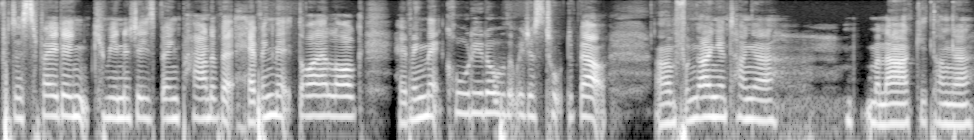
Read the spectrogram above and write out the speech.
participating, communities being part of it, having that dialogue, having that kōrero that we just talked about, um, whanaungatanga, manaakitanga,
